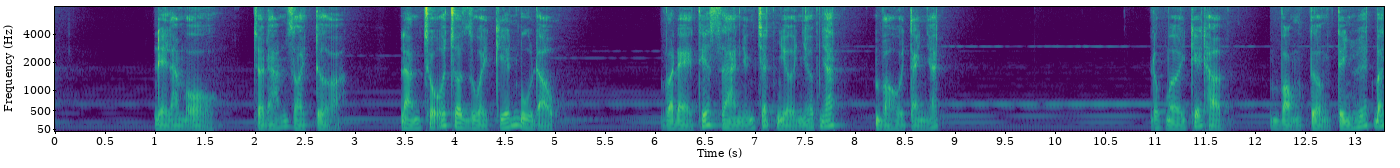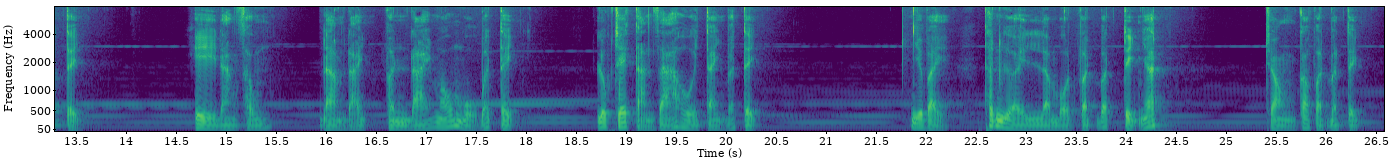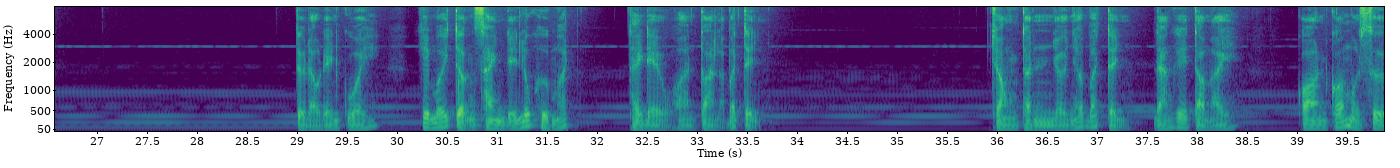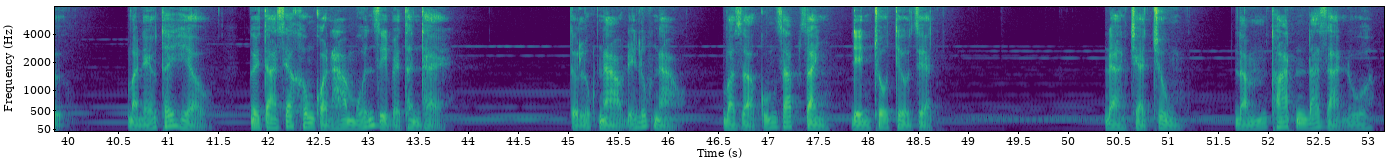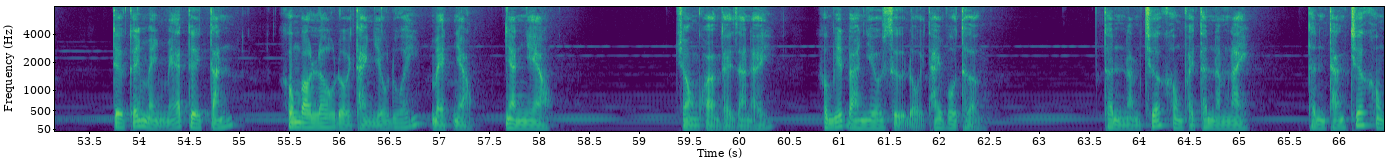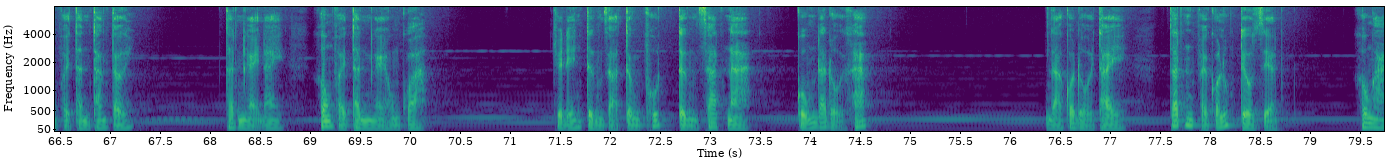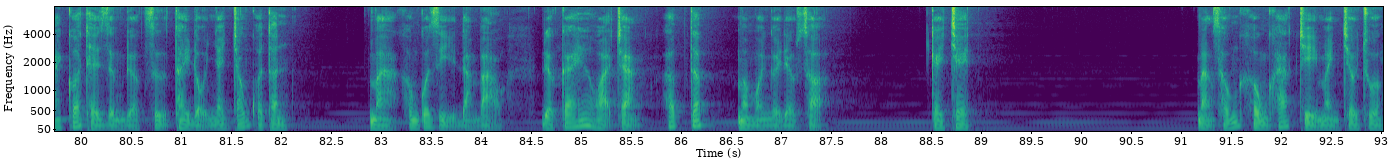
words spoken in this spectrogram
Để làm ổ cho đám giỏi tửa, làm chỗ cho ruồi kiến bù đậu, và để tiết ra những chất nhờ nhớp nhất và hồi tành nhất. Lúc mới kết hợp, vọng tưởng tinh huyết bất tịnh. Khi đang sống, đàm đánh phần đái máu mủ bất tịnh, lúc chết tàn giá hồi tành bất tịnh. Như vậy, thân người là một vật bất tịnh nhất trong các vật bất tịnh. Từ đầu đến cuối, khi mới tượng sanh đến lúc hư mất, thầy đều hoàn toàn là bất tịnh. Trong thân nhớ nhớ bất tịnh đáng ghê tởm ấy, còn có một sự mà nếu thấy hiểu, người ta sẽ không còn ham muốn gì về thân thể. Từ lúc nào đến lúc nào, mà giờ cũng giáp danh đến chỗ tiêu diệt. Đang trẻ trung, đắm thoát đã giả nua, từ cái mạnh mẽ tươi tắn, không bao lâu đổi thành yếu đuối, mệt nhọc, nhăn nheo. Trong khoảng thời gian ấy, không biết bao nhiêu sự đổi thay vô thường. Thân năm trước không phải thân năm nay, thân tháng trước không phải thân tháng tới. Thân ngày nay không phải thân ngày hôm qua. Cho đến từng giờ từng phút từng sát na cũng đã đổi khác. Đã có đổi thay, tất phải có lúc tiêu diệt. Không ai có thể dừng được sự thay đổi nhanh chóng của thân, mà không có gì đảm bảo được cái họa trạng hấp tấp mà mọi người đều sợ. Cái chết. Mạng sống không khác chỉ mảnh treo chuông,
